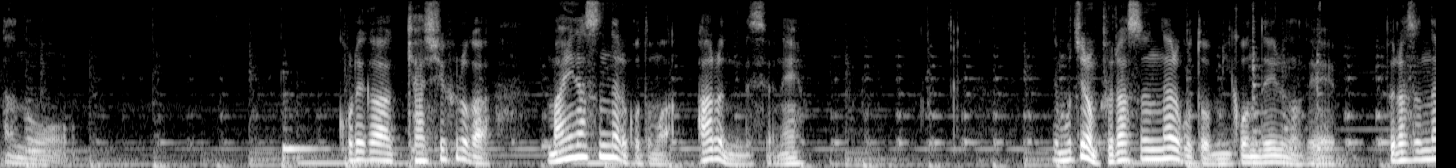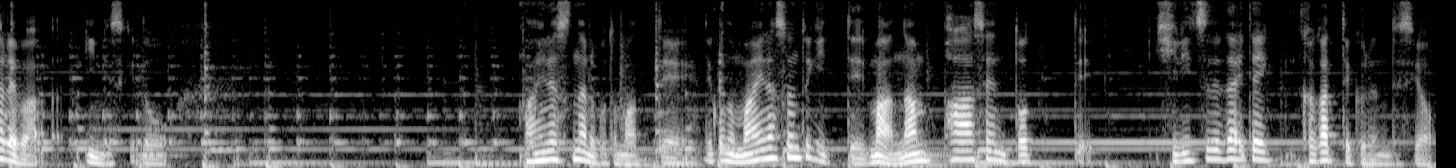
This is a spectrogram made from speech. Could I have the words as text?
あのこれがキャッシュフローがマイナスになることもあるんですよね。でもちろんプラスになることを見込んでいるのでプラスになればいいんですけどマイナスになることもあってでこのマイナスの時ってまあ何パーセントって比率で大体かかってくるんですよ。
